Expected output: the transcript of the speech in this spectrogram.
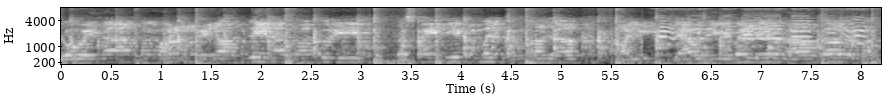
यो वैना परमहणं वैना मुदेना स्वाकुरी तस्मै ते ब्रह्मज ब्रह्माय। आयु देवदेवै देवदातारभं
